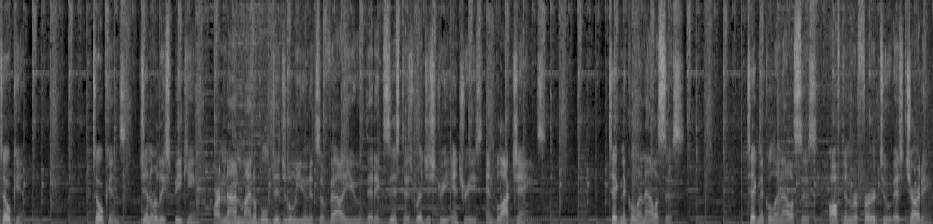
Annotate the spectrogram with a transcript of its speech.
Token Tokens, generally speaking, are non-mineable digital units of value that exist as registry entries in blockchains. Technical analysis. Technical analysis, often referred to as charting,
